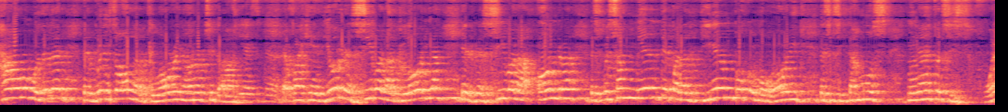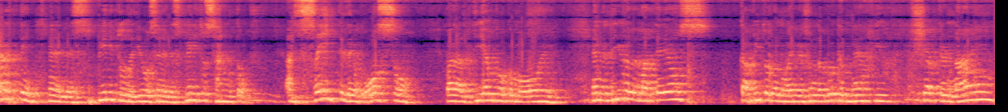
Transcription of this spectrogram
power within it that brings all the glory and honor to God. Yes, it does. Para que Dios reciba la gloria y reciba la honra, especialmente para el tiempo como hoy. Necesitamos un énfasis fuerte en el Espíritu de Dios, en el Espíritu Santo. Aceite de gozo para el tiempo como hoy. En el libro de Mateos, capítulo 9, from the book of Matthew, chapter 9,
